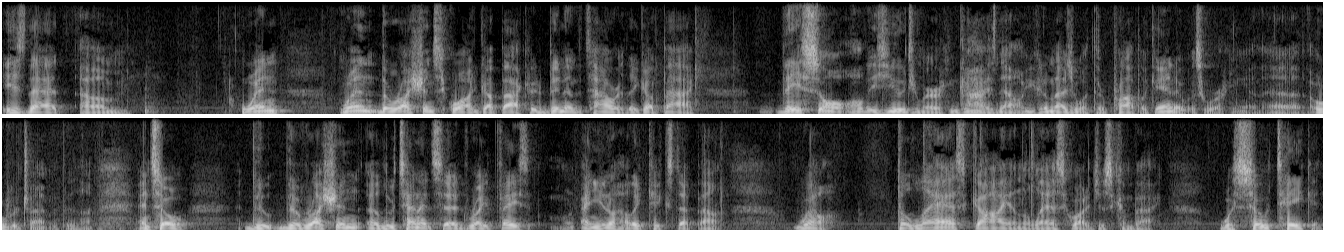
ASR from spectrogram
is that um, when when the Russian squad got back, who'd been in the tower, they got back. They saw all these huge American guys. Now you can imagine what their propaganda was working in uh, overtime at the time, and so the the Russian uh, lieutenant said, "Right face," and you know how they kick step out. Well, the last guy in the last squad had just come back was so taken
